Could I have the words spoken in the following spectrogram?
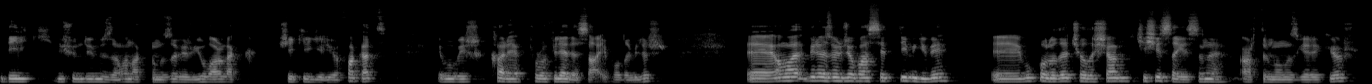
delik düşündüğümüz zaman aklımıza bir yuvarlak şekil geliyor. Fakat e, bu bir kare profile de sahip olabilir. E, ama biraz önce bahsettiğim gibi e, bu konuda çalışan kişi sayısını arttırmamız gerekiyor.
